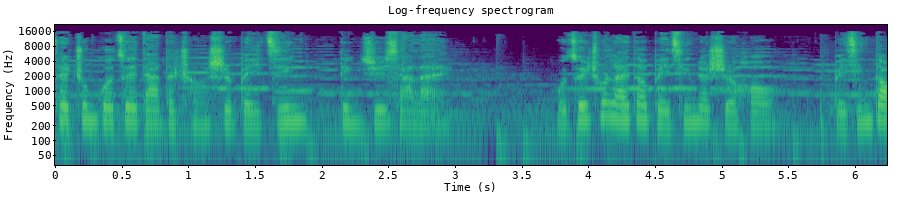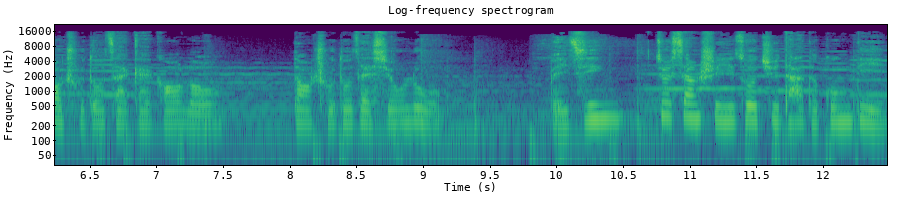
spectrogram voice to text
在中国最大的城市北京定居下来。我最初来到北京的时候，北京到处都在盖高楼，到处都在修路，北京就像是一座巨大的工地，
